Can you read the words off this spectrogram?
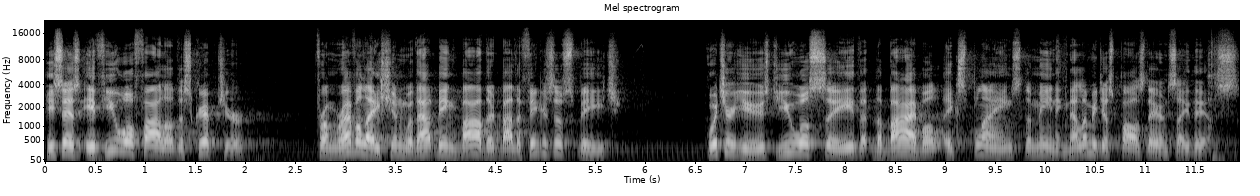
He says, if you will follow the scripture, from Revelation without being bothered by the figures of speech which are used, you will see that the Bible explains the meaning. Now, let me just pause there and say this.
